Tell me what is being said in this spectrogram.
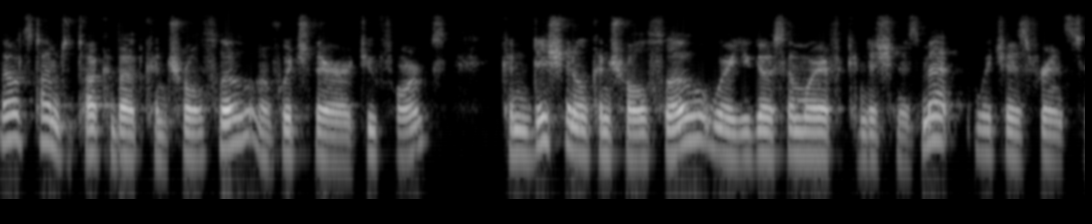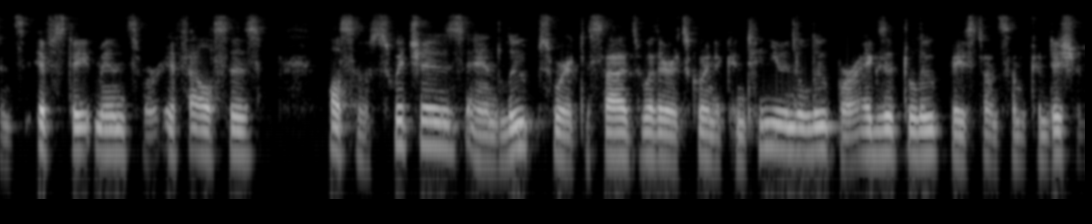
Now it's time to talk about control flow, of which there are two forms. Conditional control flow, where you go somewhere if a condition is met, which is, for instance, if statements or if-elses. Also switches and loops, where it decides whether it's going to continue in the loop or exit the loop based on some condition.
